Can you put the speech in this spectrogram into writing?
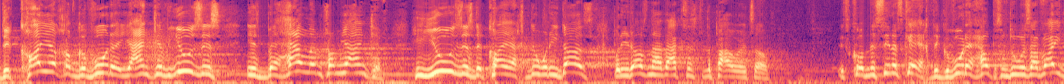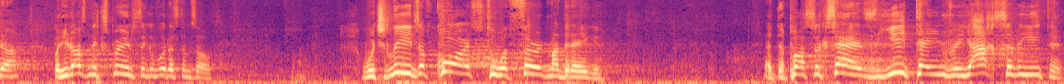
the koyach of Gevura Yankiv uses is behelim from Yankiv. He uses the koyach do what he does, but he doesn't have access to the power itself. It's called Nesinas Keach. The Gevura helps him do his Avaida, but he doesn't experience the Gevuras themselves. Which leads, of course, to a third Madrege. That the Pasuk says, Yitain v'yachse v'yitain.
